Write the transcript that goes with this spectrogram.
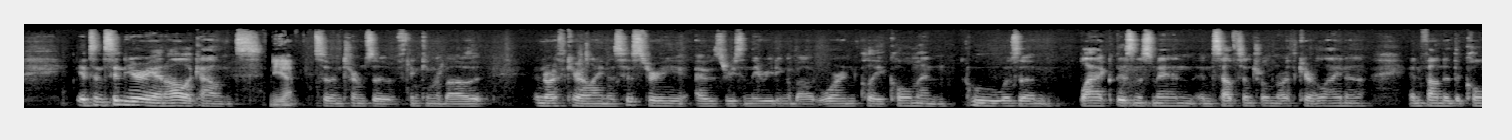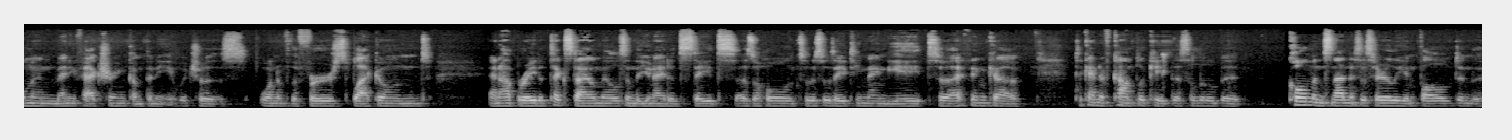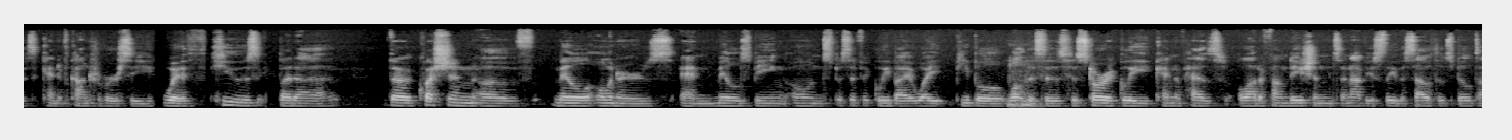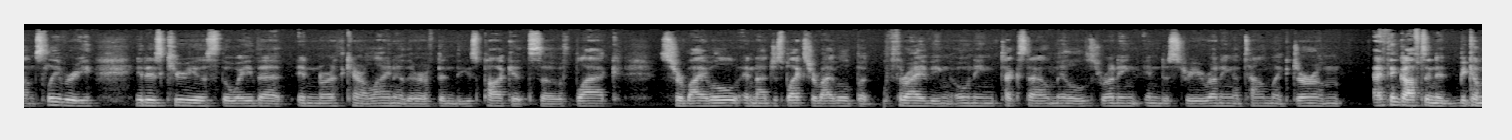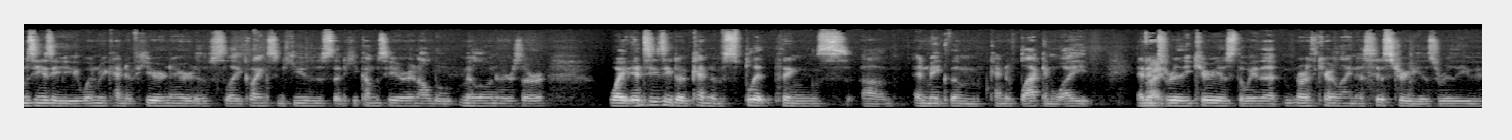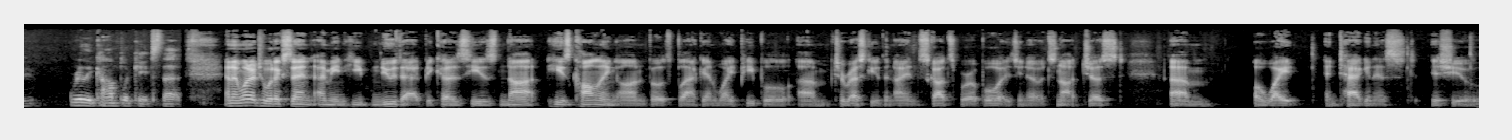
it's incendiary on all accounts. Yeah, So, in terms of thinking about North Carolina's history, I was recently reading about Warren Clay Coleman, who was a black businessman in south central North Carolina and founded the Coleman Manufacturing Company, which was one of the first black owned and operated textile mills in the United States as a whole. And so, this was 1898. So, I think uh, to kind of complicate this a little bit, Coleman's not necessarily involved in this kind of controversy with Hughes, but uh, the question of mill owners and mills being owned specifically by white people, while Mhm. this is historically kind of has a lot of foundations, and obviously the South is built on slavery, it is curious the way that in North Carolina there have been these pockets of black survival, and not just black survival, but thriving, owning textile mills, running industry, running a town like Durham. I think often it becomes easy when we kind of hear narratives like Langston Hughes that he comes here and all the mill owners are white. It's easy to kind of split things um, and make them kind of black and white. And it's really curious the way that North Carolina's history is really, really complicates that. and I wonder to what extent. I mean, he knew that because he is not. He's calling on both black and white people um, to rescue the nine Scottsboro boys. You know, it's not just um, a white antagonist issue.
